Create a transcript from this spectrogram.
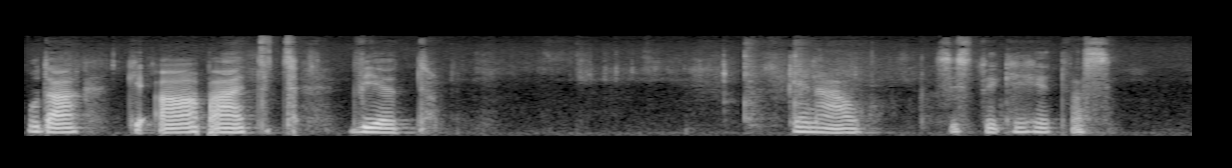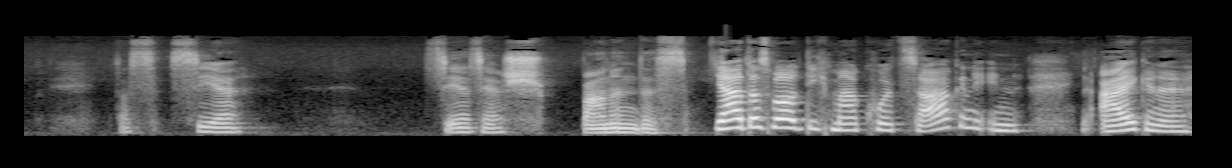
wo da gearbeitet wird. Genau, das ist wirklich etwas, etwas sehr, sehr, sehr Spannendes. Ja, das wollte ich mal kurz sagen in, in eigener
